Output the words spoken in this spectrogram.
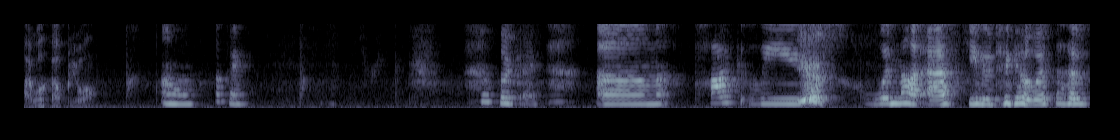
I will help you all. Oh, okay. okay. Um, Pac, we Yes. would not ask you to go with us.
